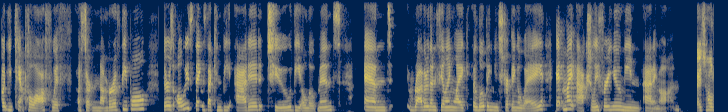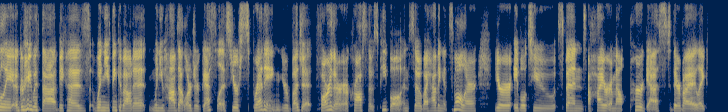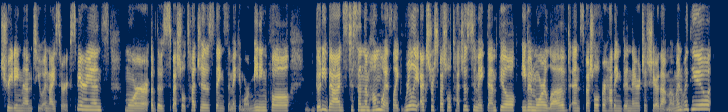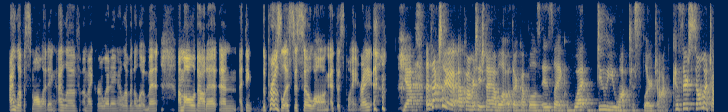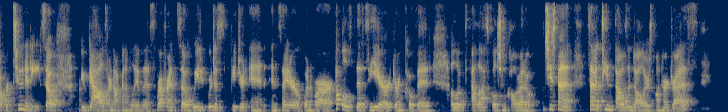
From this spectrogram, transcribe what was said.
but you can't pull off with a certain number of people. There's always things that can be added to the elopements and rather than feeling like eloping means stripping away, it might actually for you mean adding on. I totally agree with that because when you think about it, when you have that larger guest list, you're spreading your budget farther across those people. And so by having it smaller, you're able to spend a higher amount per guest, thereby like treating them to a nicer experience, more of those special touches, things that make it more meaningful, goodie bags to send them home with, like really extra special touches to make them feel even more loved and special for having been there to share that moment with you. I love a small wedding. I love a micro wedding. I love an elopement. I'm all about it. And I think the pros list is so long at this point, right? yeah, that's actually a, a, conversation I have a lot with our couples is like, what do you want to splurge on? Because there's so much opportunity. So you gals are not going to believe this reference. So we were just featured in Insider. One of our couples this year during COVID eloped at Lost Gulch in Colorado. She spent $17,000 on her dress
